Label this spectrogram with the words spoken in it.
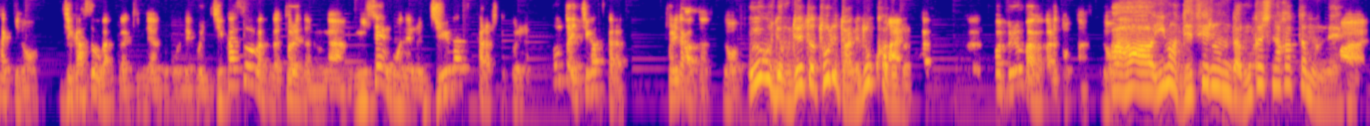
さっきの時価総額が気になるところで、これ時価総額が取れたのが2005年の10月からしか取れない。本当は1月から取りたかったんですけど、よくでもデータ取れたね。どっからはいこれブルームバーグから取ったんですけど、たああ、今出てるんだ。昔なかったもんね。はい。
